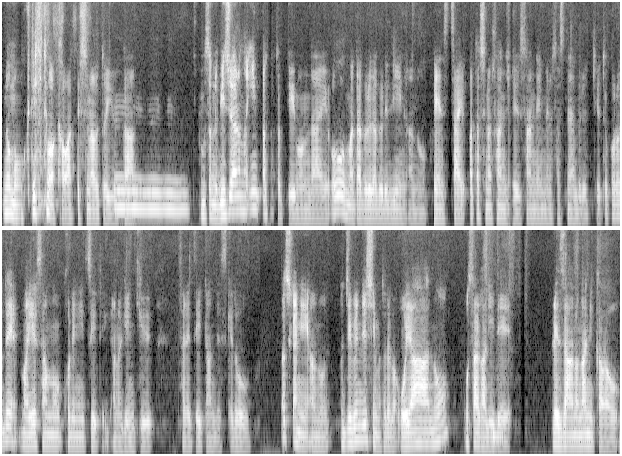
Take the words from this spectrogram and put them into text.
の目的とは変わってしまうというか、そのビジュアルのインパクトっていう問題を、まあ、WWD のあの連載、私の33年目のサステナブルっていうところで、まあ、家さんもこれについてあの言及されていたんですけど、確かにあの自分自身も例えば親のお下がりでレザーの何かを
